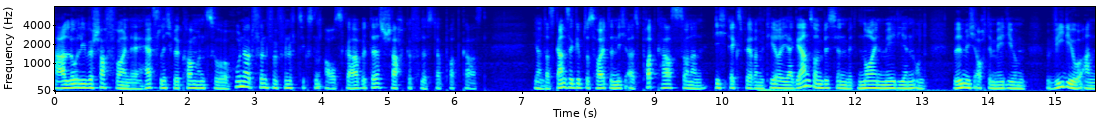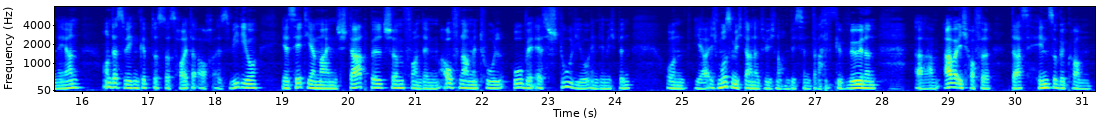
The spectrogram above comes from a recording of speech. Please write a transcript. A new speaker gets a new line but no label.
Hallo liebe Schachfreunde, herzlich willkommen zur 155. Ausgabe des Schachgeflüster Podcast. Ja, und das Ganze gibt es heute nicht als Podcast, sondern ich experimentiere ja gern so ein bisschen mit neuen Medien und will mich auch dem Medium Video annähern. Und deswegen gibt es das heute auch als Video. Ihr seht hier meinen Startbildschirm von dem Aufnahmetool OBS Studio, in dem ich bin. Und ja, ich muss mich da natürlich noch ein bisschen dran gewöhnen. Ähm, aber ich hoffe, das hinzubekommen.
